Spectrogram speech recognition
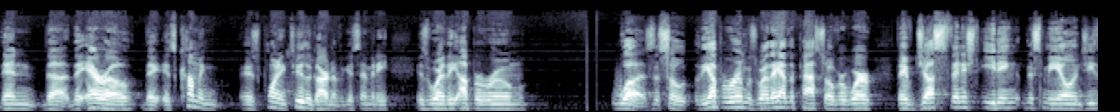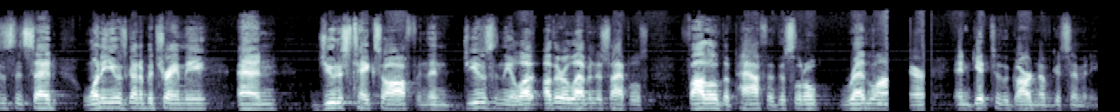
then the, the arrow that is coming, is pointing to the Garden of Gethsemane, is where the upper room was. So the upper room was where they had the Passover, where they've just finished eating this meal, and Jesus had said, One of you is going to betray me, and Judas takes off, and then Jesus and the other 11 disciples follow the path of this little red line there and get to the Garden of Gethsemane.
